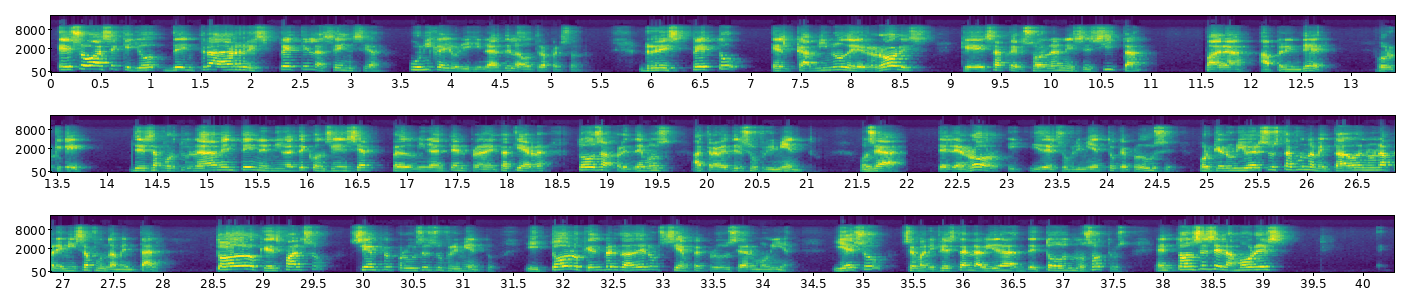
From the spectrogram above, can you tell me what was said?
Eso hace que yo de entrada respete la esencia única y original de la otra persona. Respeto el camino de errores que esa persona necesita para aprender, porque desafortunadamente en el nivel de conciencia predominante en el planeta Tierra, todos aprendemos a través del sufrimiento, o sea, del error y, del sufrimiento que produce, porque el universo está fundamentado en una premisa fundamental. Todo lo que es falso siempre produce sufrimiento y todo lo que es verdadero siempre produce armonía. Y eso se manifiesta en la vida de todos nosotros. Entonces el amor es,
